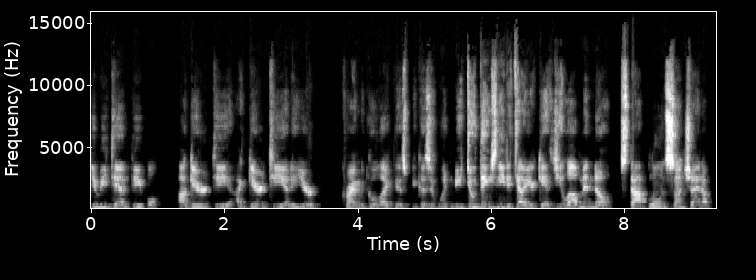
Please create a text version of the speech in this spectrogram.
Give me 10 people. I'll guarantee you, I guarantee you in a year, crime would go like this because it wouldn't be two things you need to tell your kids. You love them and no. Stop blowing sunshine up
